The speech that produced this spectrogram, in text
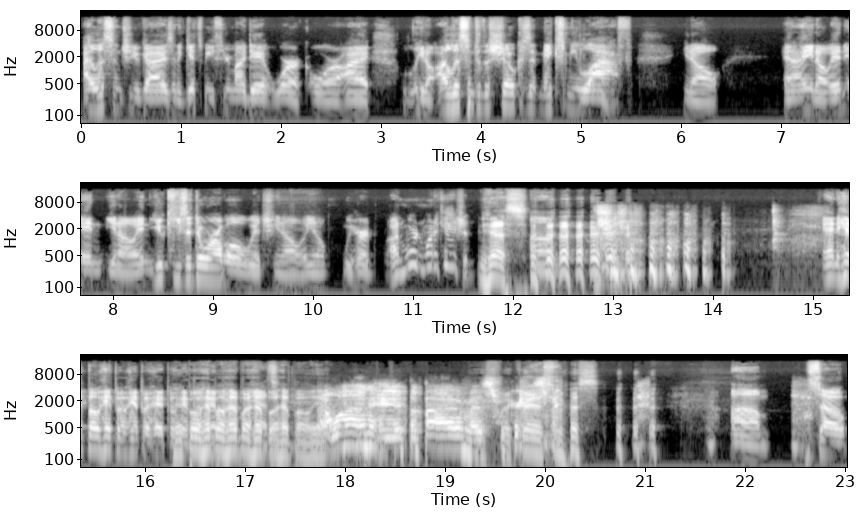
i listen to you guys and it gets me through my day at work or i you know i listen to the show because it makes me laugh you know and I, you know, and, and you know, and Yuki's adorable, which you know, you know, we heard on more than one occasion. Yes. Um, And hippo, hippo, hippo, hippo, hippo, hippo, hippo, yes. hippo, hippo. I Yeah. want a hippopotamus For for Christmas. Christmas. Um, so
